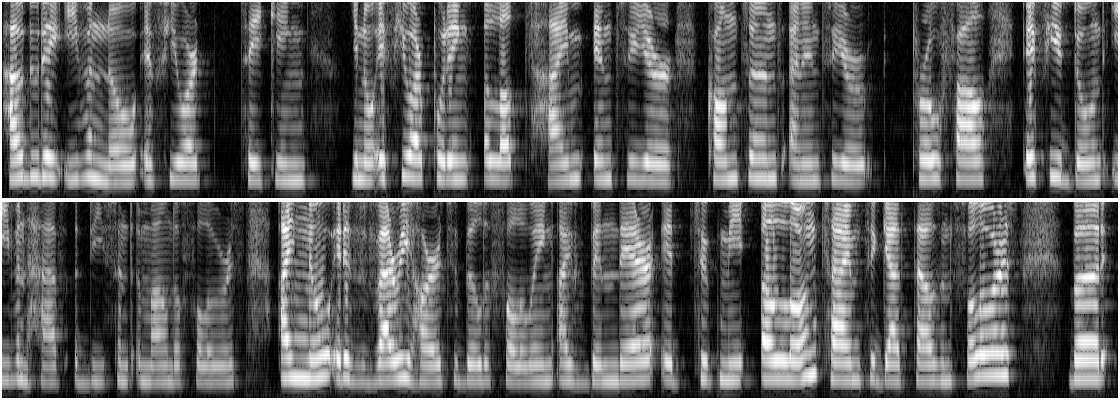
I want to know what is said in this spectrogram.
how do they even know if you are taking you know if you are putting a lot time into your content and into your profile if you don't even have a decent amount of followers. I know it is very hard to build a following. I've been there. It took me a long time to get 1000 followers, but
